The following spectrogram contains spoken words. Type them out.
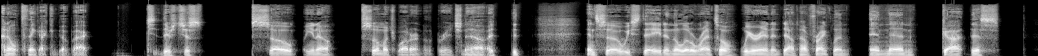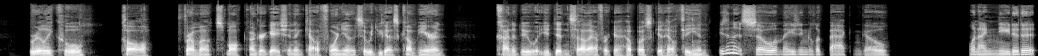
I don't think I can go back. There's just so, you know, so much water under the bridge now. It, it, and so we stayed in the little rental we were in in downtown Franklin and then got this really cool call from a small congregation in California that said, Would you guys come here and kind of do what you did in South Africa, help us get healthy? And Isn't it so amazing to look back and go, when I needed it,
